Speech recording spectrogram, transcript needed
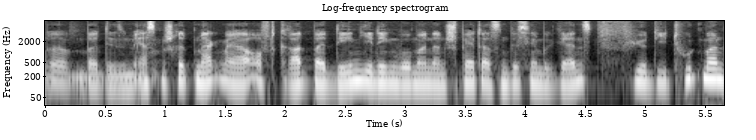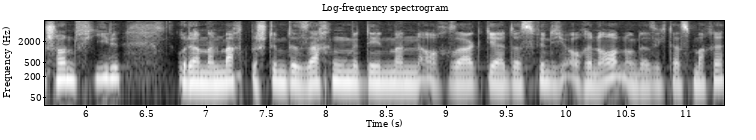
äh, bei diesem ersten Schritt merkt man ja oft gerade bei denjenigen, wo man dann später es ein bisschen begrenzt, für die tut man schon viel oder man macht bestimmte Sachen, mit denen man auch sagt, ja, das finde ich auch in Ordnung, dass ich das mache.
